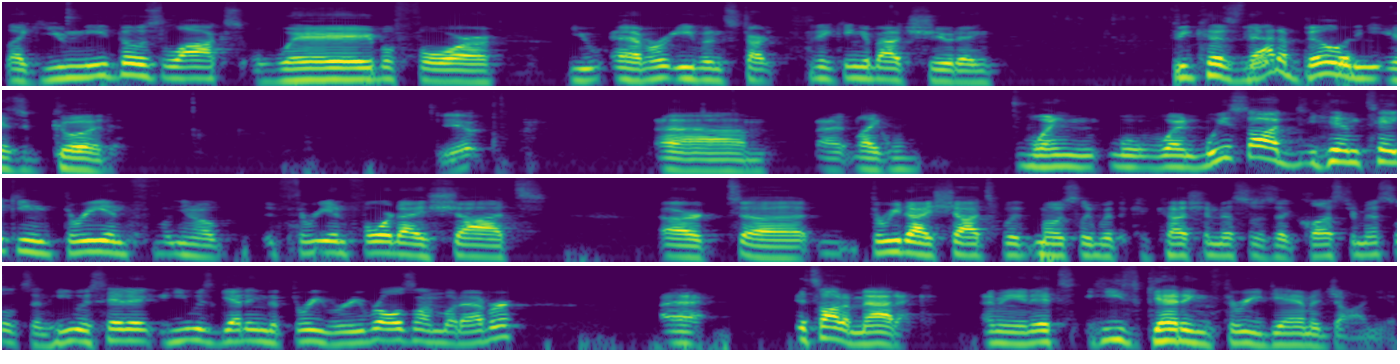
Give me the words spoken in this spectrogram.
Like you need those locks way before you ever even start thinking about shooting, because that ability is good. yep. um uh, like when when we saw him taking three and you know three and four dice shots or uh, three dice shots with mostly with concussion missiles and cluster missiles and he was hitting he was getting the three rerolls on whatever uh, it's automatic i mean it's he's getting three damage on you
